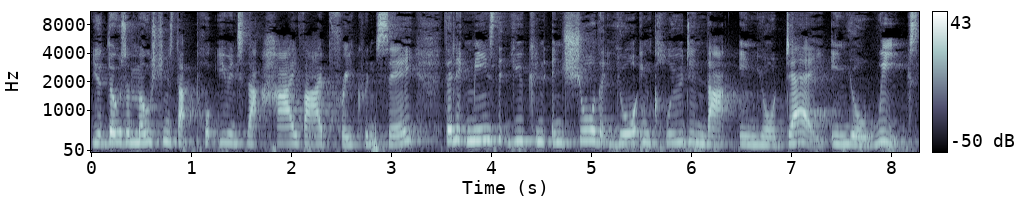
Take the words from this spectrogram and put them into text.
you, those emotions that put you into that high vibe frequency then it means that you can ensure that you're including that in your day in your weeks.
